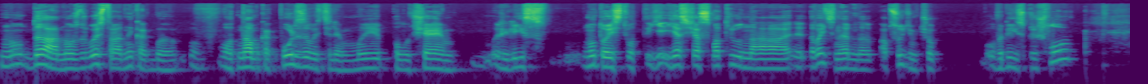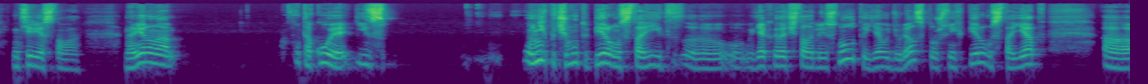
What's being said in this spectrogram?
Ну да, но с другой стороны, как бы вот нам как пользователям мы получаем релиз. Ну то есть вот я сейчас смотрю на, э, давайте, наверное, обсудим, что в релиз пришло интересного. Наверное, такое из... У них почему-то первым стоит... Э, я когда читал релиз ноуты, я удивлялся, потому что у них первым стоят э,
